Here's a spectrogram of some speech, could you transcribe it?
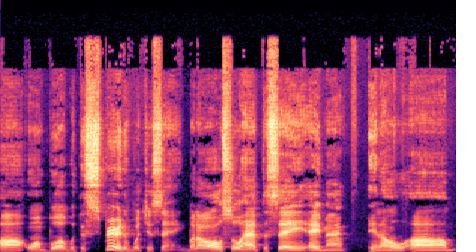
uh, on board with the spirit of what you're saying. But I also have to say, hey man, you know, um,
